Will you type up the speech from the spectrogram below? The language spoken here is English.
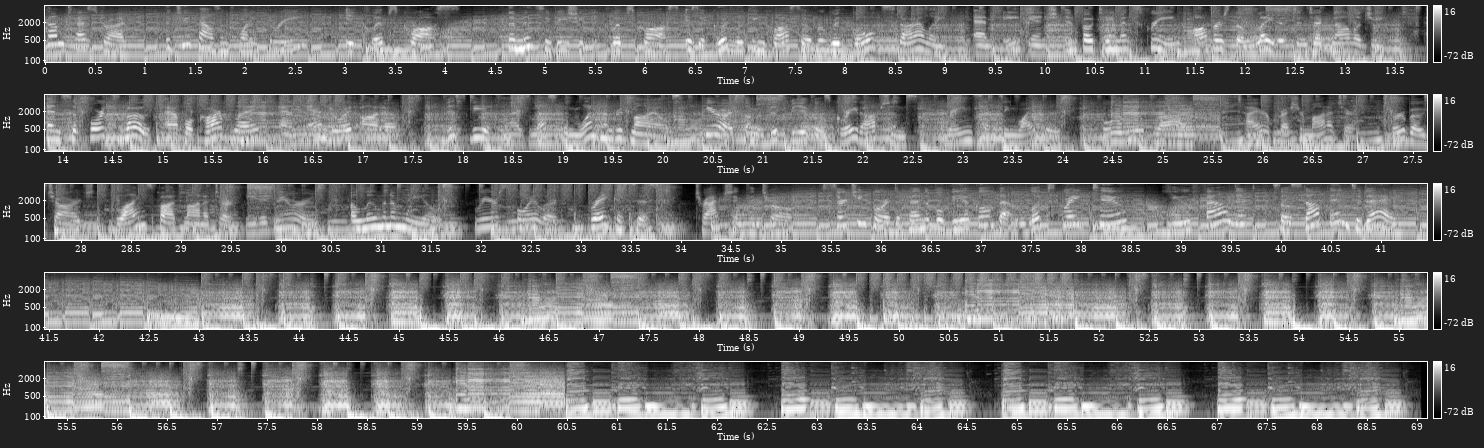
Come test drive the 2023 Eclipse Cross. The Mitsubishi Eclipse Cross is a good-looking crossover with bold styling. An 8-inch infotainment screen offers the latest in technology and supports both Apple CarPlay and Android Auto. This vehicle has less than 100 miles. Here are some of this vehicle's great options. Rain sensing wipers, four-wheel drive, tire pressure monitor, turbocharged, blind spot monitor, heated mirrors, aluminum wheels, rear spoiler, brake assist, traction control. Searching for a dependable vehicle that looks great too? You found it, so stop in today. Mm-hmm.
